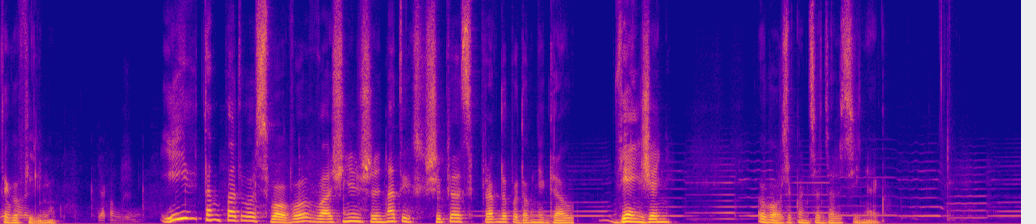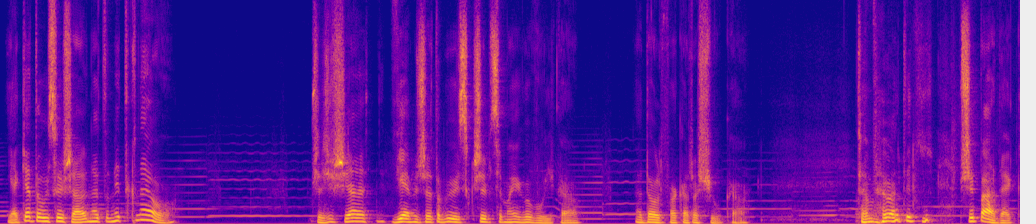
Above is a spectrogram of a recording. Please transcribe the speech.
tego filmu. I tam padło słowo właśnie, że na tych skrzypiach prawdopodobnie grał więzień obozu koncentracyjnego. Jak ja to usłyszałem, no to mnie tknęło. Przecież ja wiem, że to były skrzypce mojego wujka, Adolfa Karasiuka. To był taki przypadek.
